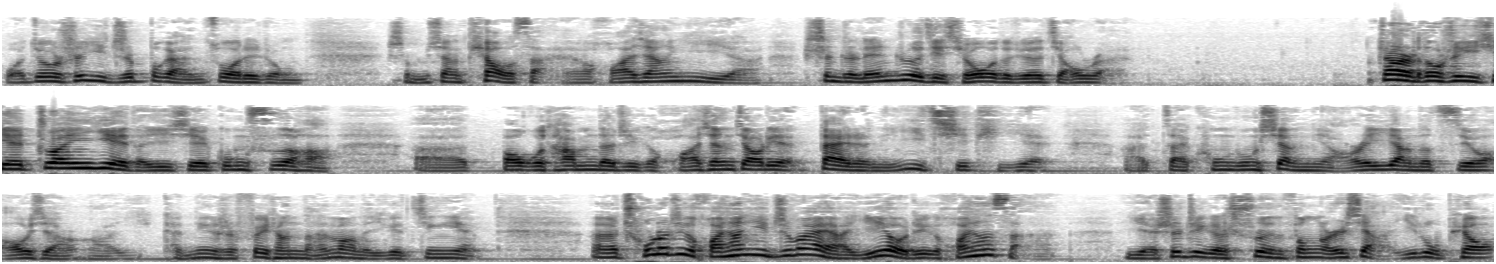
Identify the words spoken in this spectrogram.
我就是一直不敢做这种什么像跳伞啊、滑翔翼啊，甚至连热气球我都觉得脚软。这儿都是一些专业的一些公司哈，呃，包括他们的这个滑翔教练带着你一起体验啊，在空中像鸟儿一样的自由翱翔啊，肯定是非常难忘的一个经验。呃，除了这个滑翔翼之外啊，也有这个滑翔伞，也是这个顺风而下，一路飘，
